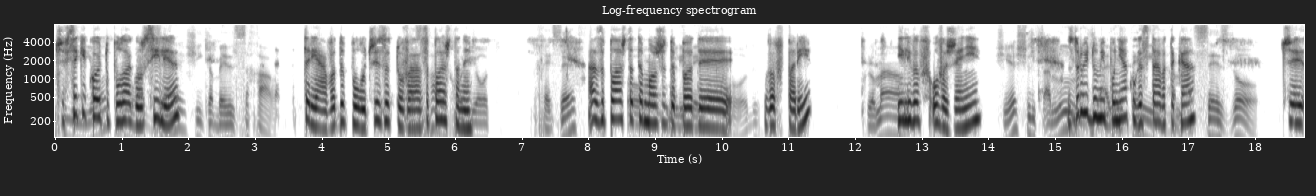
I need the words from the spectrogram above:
че всеки, който полага усилия, трябва да получи за това заплащане. А заплащата може да бъде в пари или в уважение. С други думи, понякога става така, че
